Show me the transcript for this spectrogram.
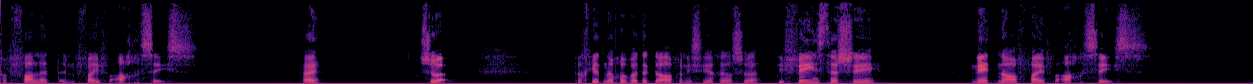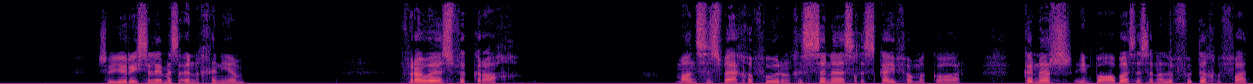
geval het in 586. OK? So. Vergeet nou gou wat ek daarvan die segel so die venster sê net na 586. So Jerusalem is ingeneem. Vroue is verkragt Mans is weggevoer en gesinne is geskei van mekaar. Kinders en babas is aan hulle voete gevat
